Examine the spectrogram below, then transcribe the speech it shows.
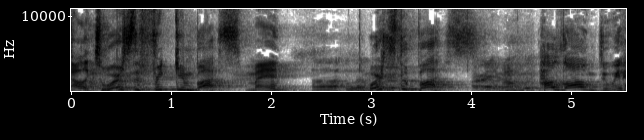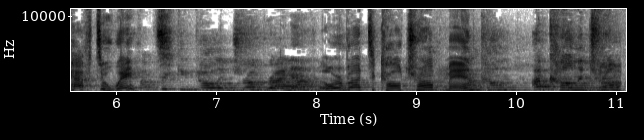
Alex, where's the freaking bus, man? Uh, let me. Where's the bus? All right, How long do we have to wait? I'm freaking calling Trump right now. We're about to call Trump, man. I'm man. calling. I'm calling Trump.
